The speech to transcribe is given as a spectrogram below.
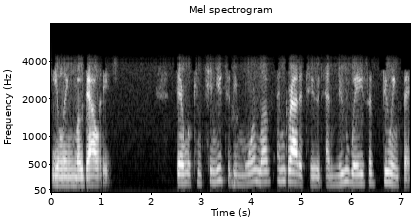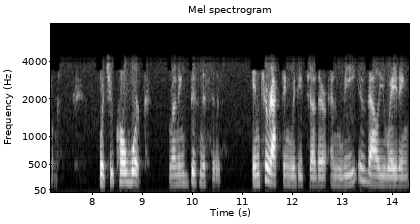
healing modalities. There will continue to be more love and gratitude and new ways of doing things, what you call work, running businesses, interacting with each other, and re-evaluating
